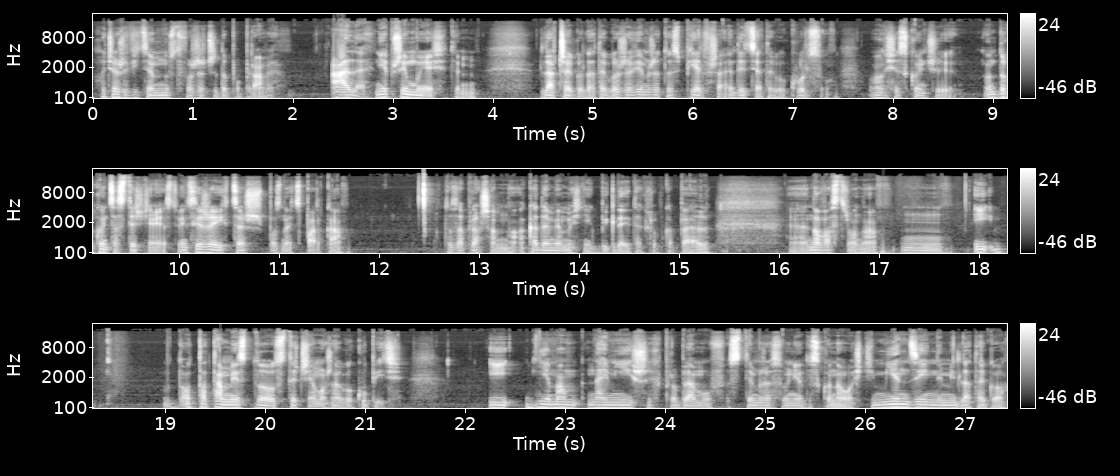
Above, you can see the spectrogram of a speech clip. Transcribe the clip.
chociaż widzę mnóstwo rzeczy do poprawy. Ale nie przejmuję się tym. Dlaczego? Dlatego, że wiem, że to jest pierwsza edycja tego kursu. On się skończy, on do końca stycznia jest, więc jeżeli chcesz poznać Sparka, to zapraszam na akademia-bigdata.pl e, nowa strona mm, i tam jest do stycznia, można go kupić. I nie mam najmniejszych problemów z tym, że są niedoskonałości. Między innymi dlatego,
